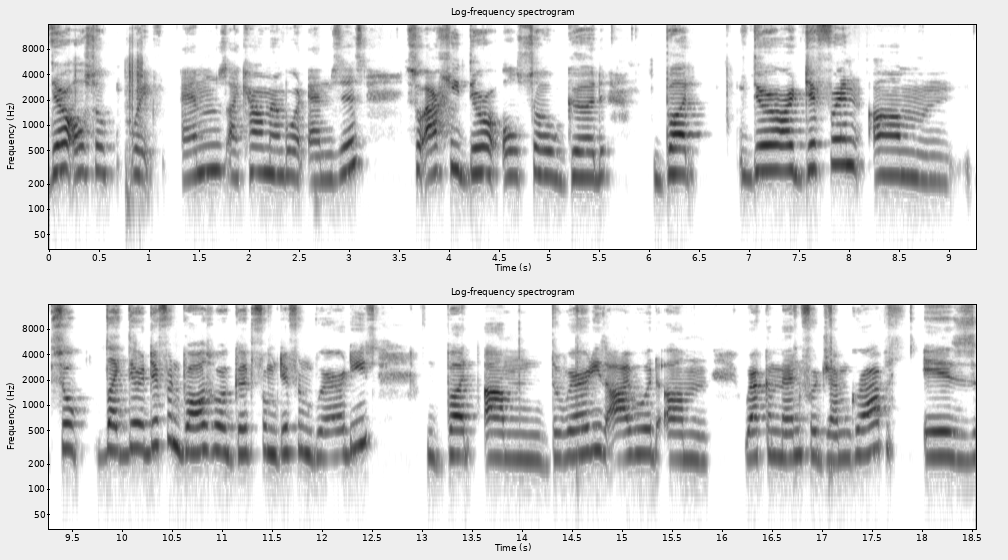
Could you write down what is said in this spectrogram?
they're also wait Emz. I can't remember what Emz is. So actually, they're also good, but there are different um so like there are different balls who are good from different rarities but um the rarities i would um recommend for gem grab is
